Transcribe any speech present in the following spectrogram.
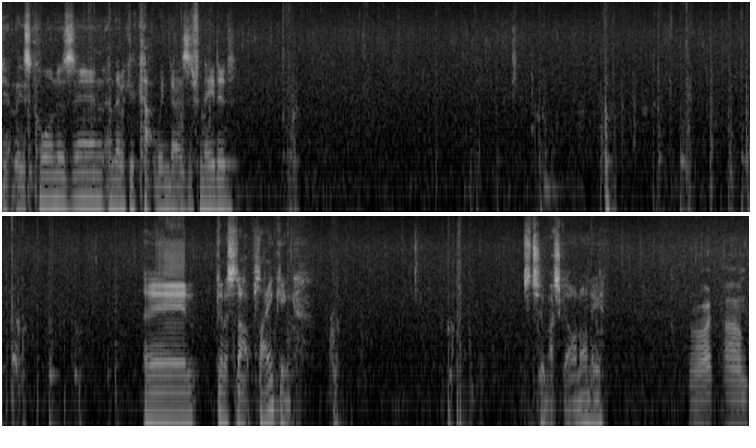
Get these corners in, and then we could cut windows if needed. And gonna start planking. There's too much going on here. All right. Um.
